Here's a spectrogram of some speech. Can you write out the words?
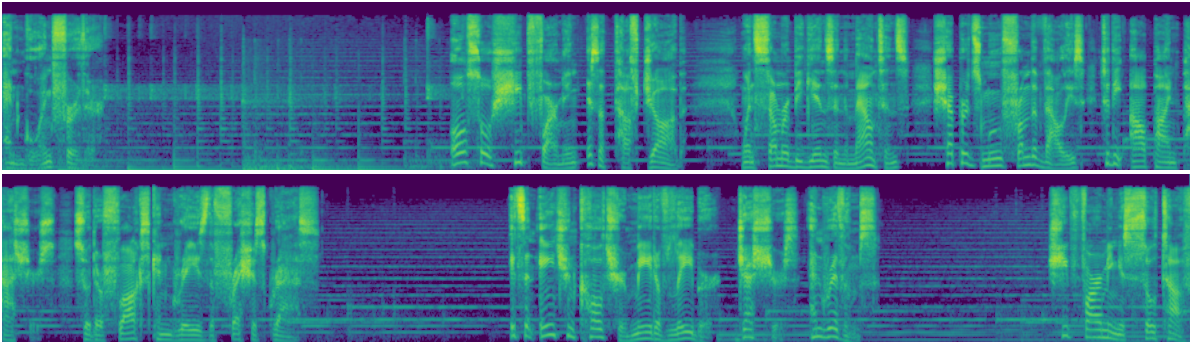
and going further. Also, sheep farming is a tough job. When summer begins in the mountains, shepherds move from the valleys to the alpine pastures so their flocks can graze the freshest grass. It's an ancient culture made of labor, gestures, and rhythms. Sheep farming is so tough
